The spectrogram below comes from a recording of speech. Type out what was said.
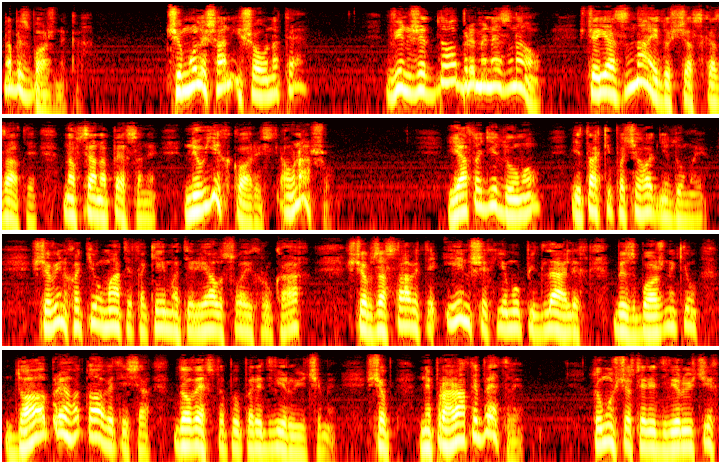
на безбожниках. Чому Лишан ішов на те? Він же добре мене знав, що я знайду, що сказати на все написане, не в їх користь, а в нашу. Я тоді думав, і так і по сьогодні думаю, що він хотів мати такий матеріал у своїх руках, щоб заставити інших йому підлеглих безбожників добре готуватися до виступу перед віруючими, щоб не програти битви. Тому що серед віруючих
